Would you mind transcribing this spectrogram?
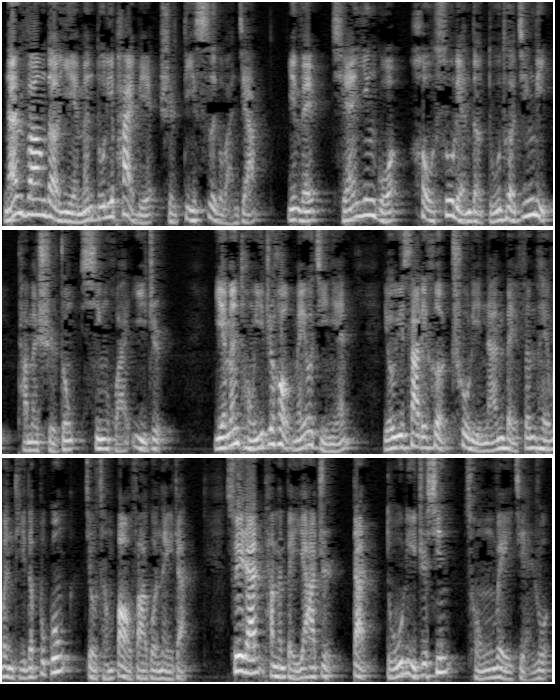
南方的也门独立派别是第四个玩家，因为前英国后苏联的独特经历，他们始终心怀异志。也门统一之后没有几年，由于萨利赫处理南北分配问题的不公，就曾爆发过内战。虽然他们被压制，但独立之心从未减弱。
